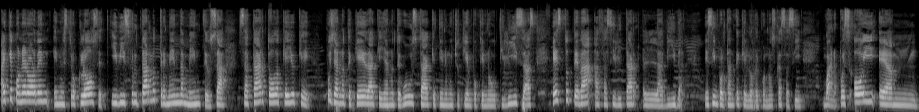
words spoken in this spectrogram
hay que poner orden en nuestro closet y disfrutarlo tremendamente, o sea, sacar todo aquello que pues ya no te queda, que ya no te gusta, que tiene mucho tiempo que no utilizas. Esto te va a facilitar la vida. Es importante que lo reconozcas así. Bueno, pues hoy em,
